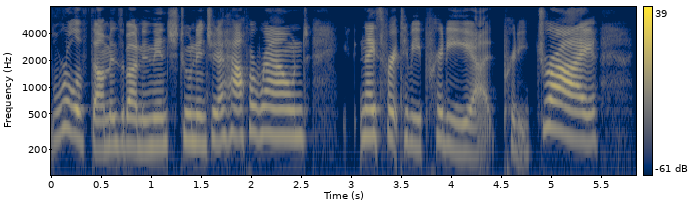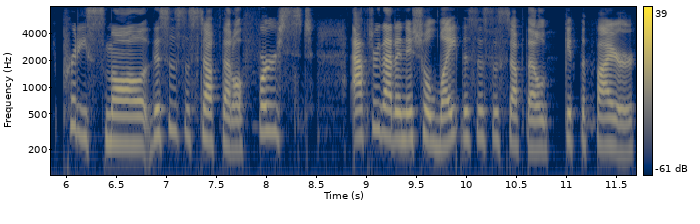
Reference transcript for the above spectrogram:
rule of thumb is about an inch to an inch and a half around. Nice for it to be pretty, uh, pretty dry, pretty small. This is the stuff that'll first after that initial light, this is the stuff that'll get the fire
